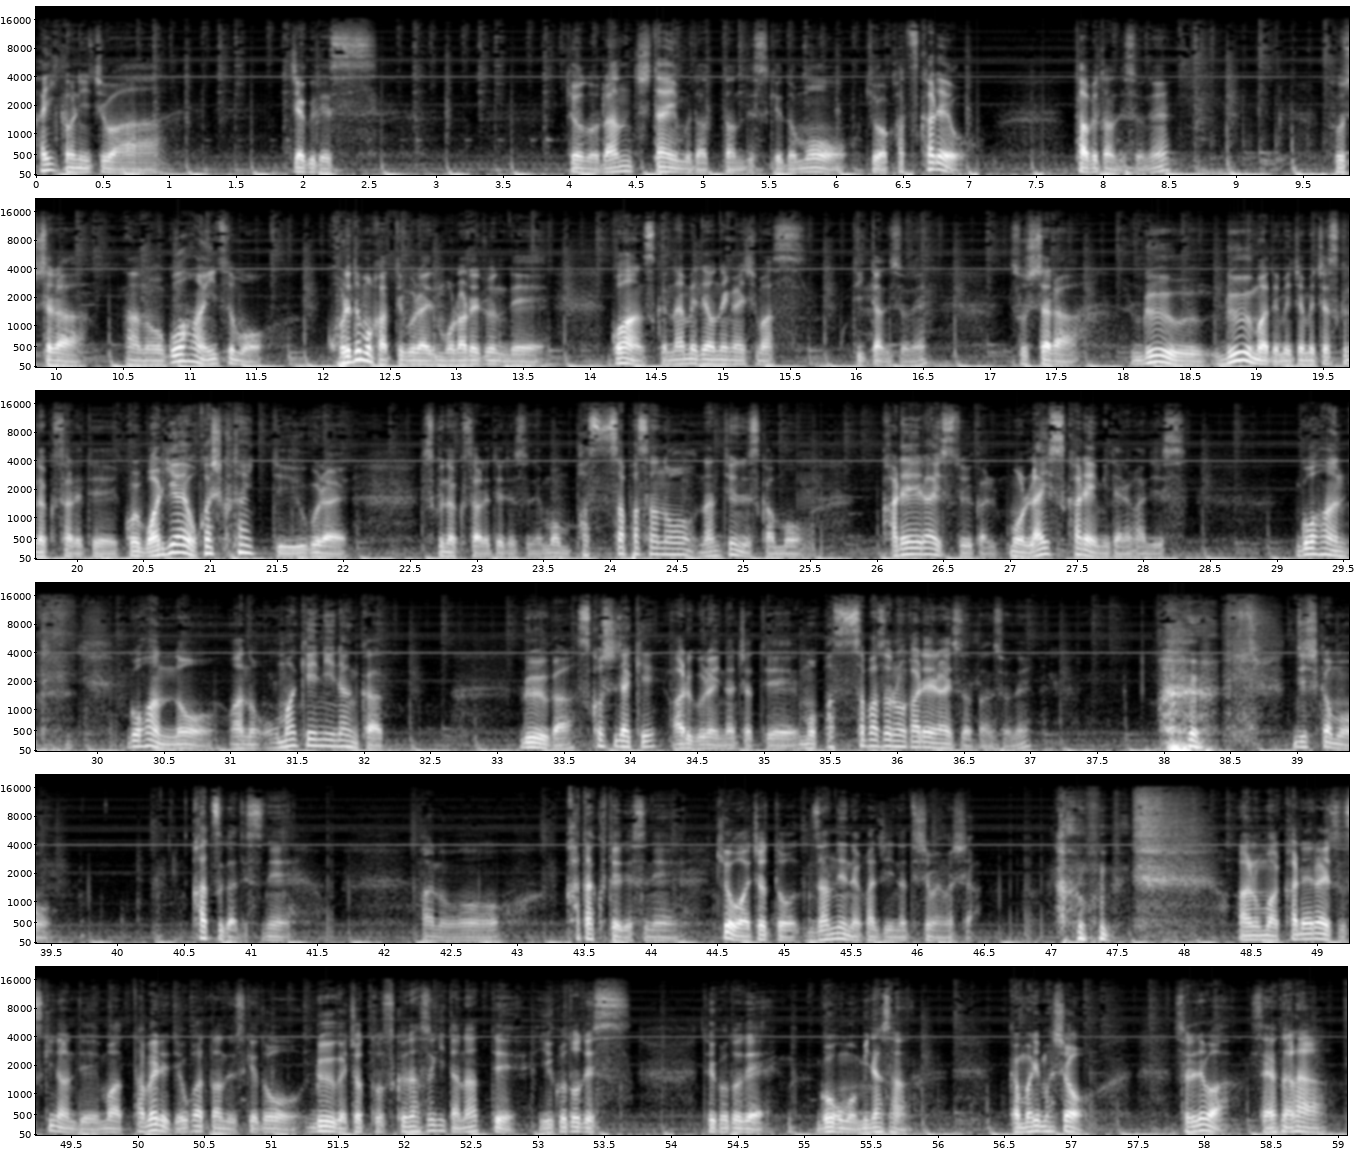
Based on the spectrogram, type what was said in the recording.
はい、こんにちは。ジャグです。今日のランチタイムだったんですけども、今日はカツカレーを食べたんですよね。そしたら、あの、ご飯いつもこれでもかってぐらい盛られるんで、ご飯少なめでお願いしますって言ったんですよね。そしたら、ルー、ルーまでめちゃめちゃ少なくされて、これ割合おかしくないっていうぐらい少なくされてですね、もうパッサパサの、なんていうんですか、もう、カレーライスというか、もうライスカレーみたいな感じです。ご飯、ご飯の、あの、おまけになんか、ルーが少しだけあるぐらいになっちゃって、もうパッサパサのカレーライスだったんですよね。で、しかも、カツがですね、あのー硬くてですね、今日はちょっと残念な感じになってしまいました。あの、まあ、カレーライス好きなんで、まあ、食べれてよかったんですけど、ルーがちょっと少なすぎたなっていうことです。ということで、午後も皆さん、頑張りましょう。それでは、さよなら。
